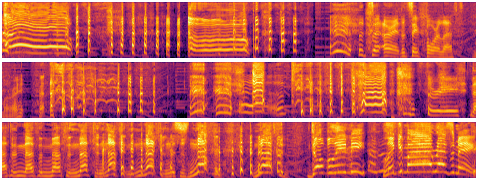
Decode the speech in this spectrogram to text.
oh! Oh! Let's say, all right. Let's say four left. I'm all right. Ah. Three. Nothing, nothing, nothing, nothing, nothing, nothing. This is nothing. Nothing. Don't believe me? Look at my resume.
